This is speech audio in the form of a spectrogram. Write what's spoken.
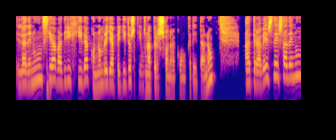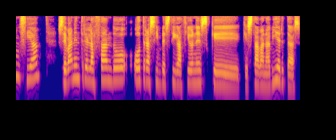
la denuncia va dirigida con nombre y apellidos hacia una persona concreta. ¿no? A través de esa denuncia se van entrelazando otras investigaciones que, estaban abiertas.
